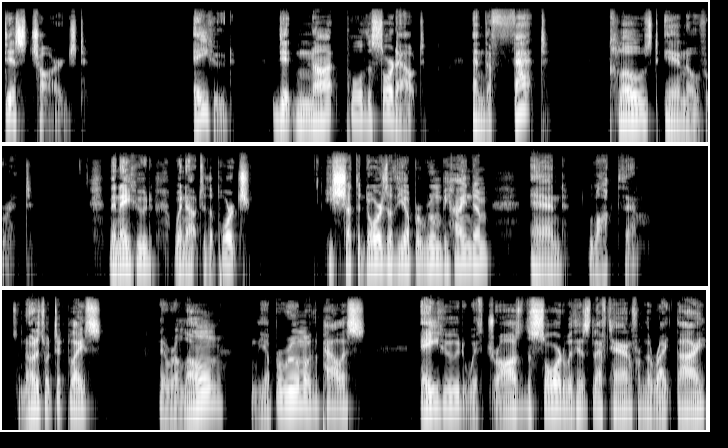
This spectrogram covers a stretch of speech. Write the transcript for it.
discharged. Ehud did not pull the sword out, and the fat closed in over it. Then Ehud went out to the porch. He shut the doors of the upper room behind him and locked them. So notice what took place. They were alone in the upper room of the palace. Ehud withdraws the sword with his left hand from the right thigh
